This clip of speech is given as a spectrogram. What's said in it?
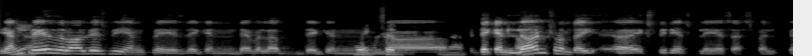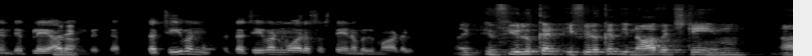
Young Yeah. players will always be young players. They can develop. They can. Except- uh, yeah. They can Uh, learn from the uh, experienced players as well when they play Correct. along with them. That's even. That's even more a sustainable model. like if you look at if you look at the Norwich team um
